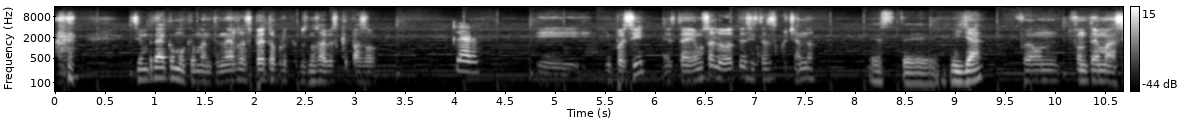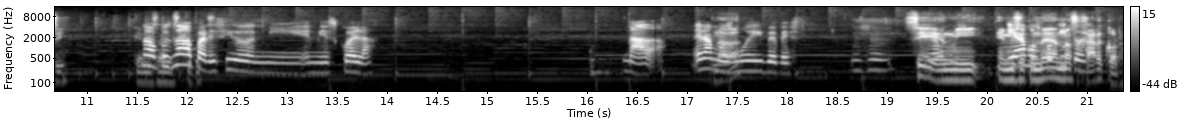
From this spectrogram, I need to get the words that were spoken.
siempre era como que mantener respeto porque pues no sabes qué pasó. Claro. Y, pues sí, este, un saludote si estás escuchando. Este, y ya, fue un, fue un tema así. No, pues nada parecido en mi, en mi escuela. Nada, éramos muy bebés. Sí, en mi, en mi secundaria no es hardcore.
